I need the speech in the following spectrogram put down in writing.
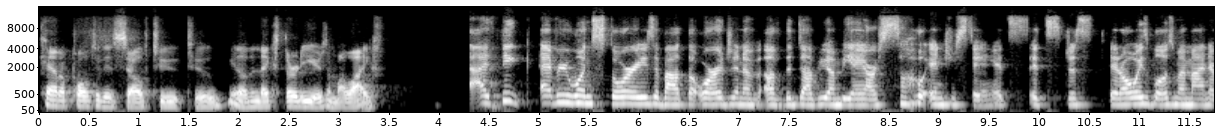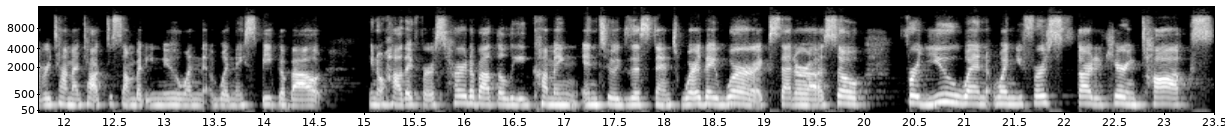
catapulted itself to, to, you know, the next 30 years of my life. I think everyone's stories about the origin of, of the WNBA are so interesting. It's it's just it always blows my mind every time I talk to somebody new when when they speak about you know how they first heard about the league coming into existence where they were etc so for you when when you first started hearing talks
